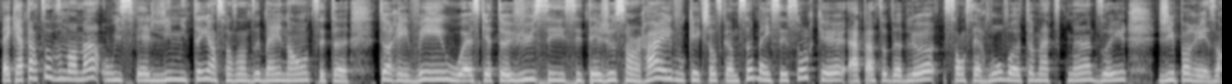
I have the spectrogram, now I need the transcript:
Fait qu'à partir du moment où il se fait limiter en se faisant dire, ben non, tu t'as rêvé ou est-ce que t'as vu, c'était juste un rêve ou quelque chose comme ça, ben c'est sûr qu'à partir de là, son cerveau va automatiquement dire, j'ai pas raison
